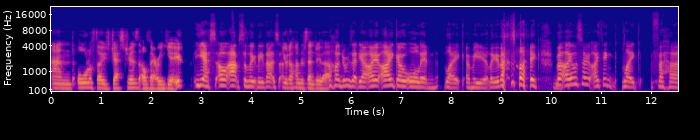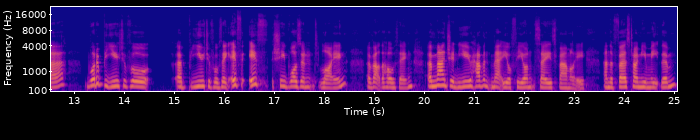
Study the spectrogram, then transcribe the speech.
And all of those gestures are very you. Yes. Oh, absolutely. That's You would 100% do that. hundred percent. Yeah, I I go all in like immediately. That's like, but I also I think like for her, what a beautiful, a beautiful thing. If if she wasn't lying about the whole thing, imagine you haven't met your fiance's family, and the first time you meet them.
